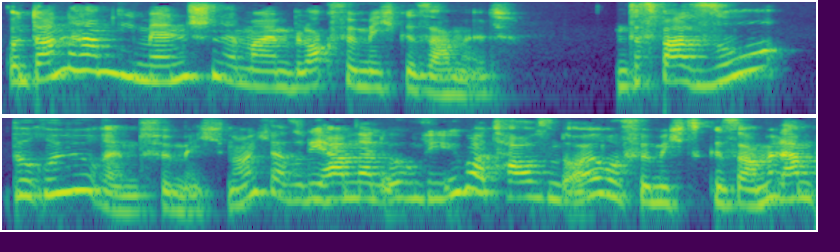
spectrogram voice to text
Und dann haben die Menschen in meinem Blog für mich gesammelt. Und das war so berührend für mich. Ne? Also die haben dann irgendwie über 1000 Euro für mich gesammelt. Haben,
